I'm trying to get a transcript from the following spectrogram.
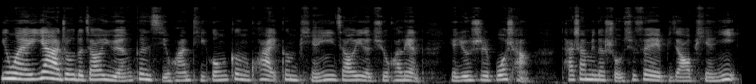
因为亚洲的交易员更喜欢提供更快、更便宜交易的区块链，也就是波场，它上面的手续费比较便宜，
